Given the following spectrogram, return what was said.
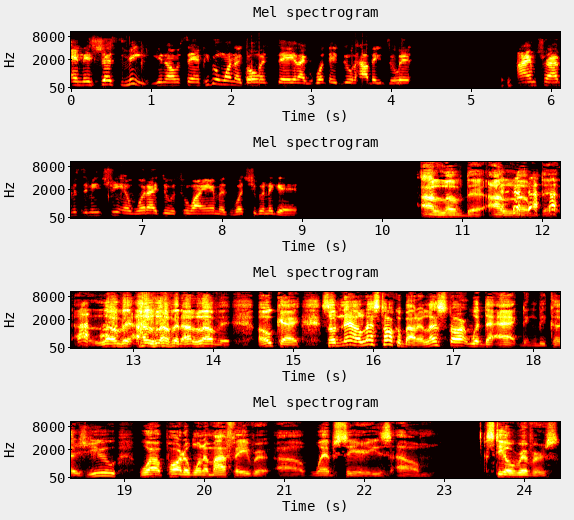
And it's just me. You know what I'm saying? People want to go and say like what they do and how they do it. I'm Travis Dimitri, and what I do is who I am is what you're gonna get. I love that. I love that. I love it. I love it. I love it. Okay. So now let's talk about it. Let's start with the acting because you were a part of one of my favorite, uh, web series, um, Still Rivers.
